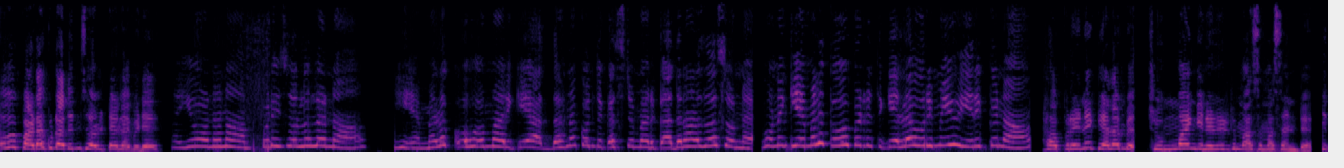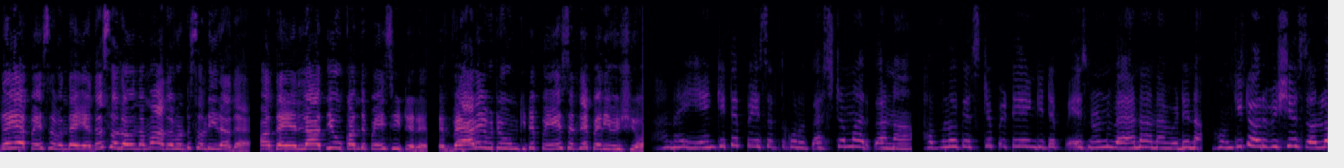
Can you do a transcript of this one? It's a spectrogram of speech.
கோவப்படக்கூடாதுன்னு சொல்லிட்டேல விடு. ஐயோ ஆனா நான் அப்படி சொல்லலண்ணா. என் மேல கோவமா இருக்கே அதானே கொஞ்சம் கஷ்டமா இருக்கு. அதனாலதான் சொன்னேன். உனக்கு என் மேல கோவப்படுறதுக்கு எல்லா உரிமையும் இருக்குண்ணா. அப்புறம் என்ன கிளம்பு? சும்மா இங்க நின்னுட்டு மாச மாசன்ட்டு. இதையா பேச வந்த? எதை சொல்ல வந்தோமோ அதை மட்டும் சொல்லிடாத. மத்த எல்லாத்தையும் உட்காந்து பேசிட்டு இரு. வேலையை விட்டு உன்கிட்ட பேசுறதே பெரிய விஷயம். ஆனா என்கிட்ட பேசுறதுக்கு உனக்கு கஷ்டமா இருக்காண்ணா? அவ்வளவு கஷ்டப்பட்டு என்கிட்ட பேசணும்னு நான் விடுனா உன்கிட்ட ஒரு விஷயம் சொல்ல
